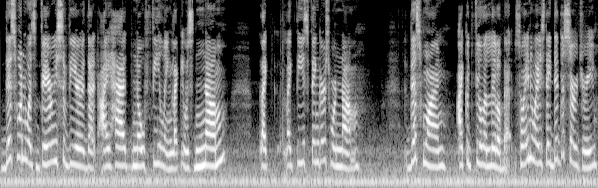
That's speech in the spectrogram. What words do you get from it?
This one was very severe that I had no feeling, like it was numb, like like these fingers were numb. This one, I could feel a little bit. So anyways, they did the surgery.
